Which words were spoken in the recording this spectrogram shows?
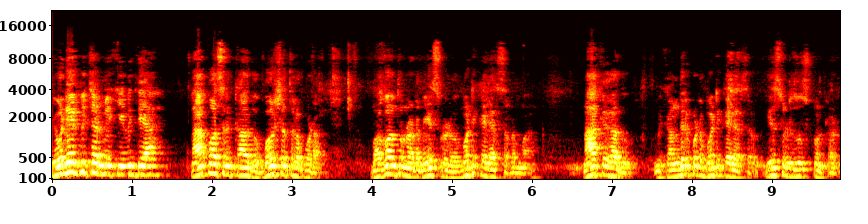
ఎవరు నేర్పించారు మీకు ఈ విద్య? నా కోసం కాదు భవిష్యత్తులో కూడా. భగవంతుడు ఈశ్వరుడు మొటికెళ్ళేస్తాడమ్మా నాకు కాదు మీకు అందరికీ కూడా మొటికెళ్ళేస్తాడు ఈశ్వరుడు చూసుకుంటాడు.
